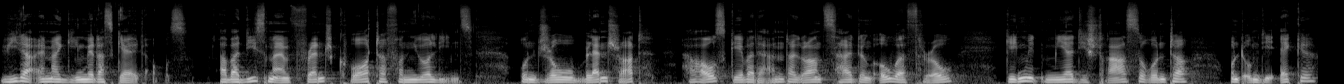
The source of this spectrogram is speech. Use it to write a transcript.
Wieder einmal ging mir das Geld aus, aber diesmal im French Quarter von New Orleans und Joe Blanchard, Herausgeber der Underground-Zeitung Overthrow, ging mit mir die Straße runter und um die Ecke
